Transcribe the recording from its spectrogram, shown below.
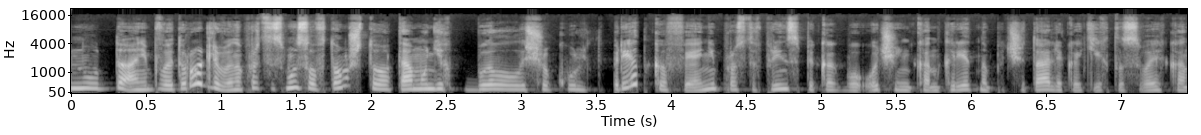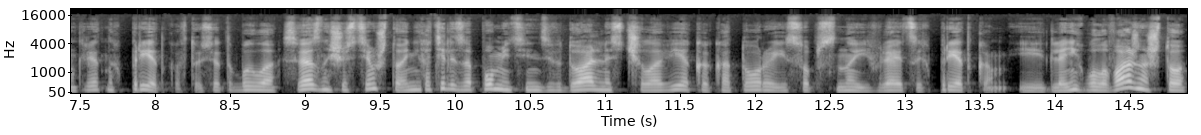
Ну да, они бывают уродливые, но просто смысл в том, что там у них был еще культ предков, и они просто, в принципе, как бы очень конкретно почитали каких-то своих конкретных предков. То есть это было связано еще с тем, что они хотели запомнить индивидуальность человека, который, собственно, является их предком. И для них было важно, что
